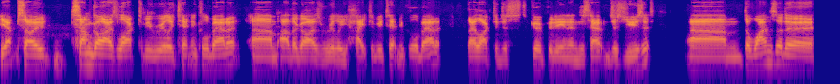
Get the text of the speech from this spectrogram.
Yep. So some guys like to be really technical about it. Um, other guys really hate to be technical about it. They like to just scoop it in and just have just use it. Um, the ones that are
